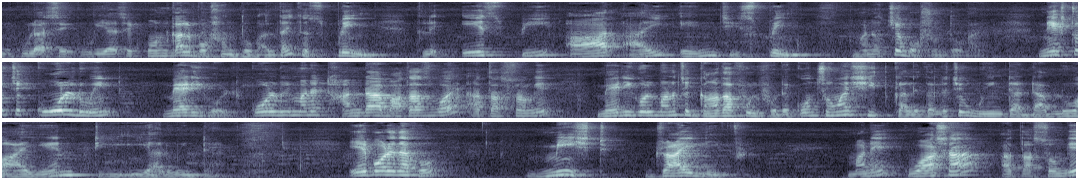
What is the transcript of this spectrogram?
মুকুল আসে, কুড়ি আসে। কোন কাল? বসন্তকাল। তাই তো? স্প্রিং তাহলে S P R I N G spring মানে হচ্ছে বসন্তকাল। নেক্সট হচ্ছে cold wind marigold cold wind মানে ঠান্ডা বাতাস বয়, আর তার সঙ্গে ম্যারিগোল্ড মানে হচ্ছে গাঁদা ফুল ফোটে। কোন সময়? শীতকালে। তাহলে হচ্ছে winter W I N T E R winter এরপরে দেখো মিস্ট ড্রাই লিফ মানে কুয়াশা আর তার সঙ্গে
